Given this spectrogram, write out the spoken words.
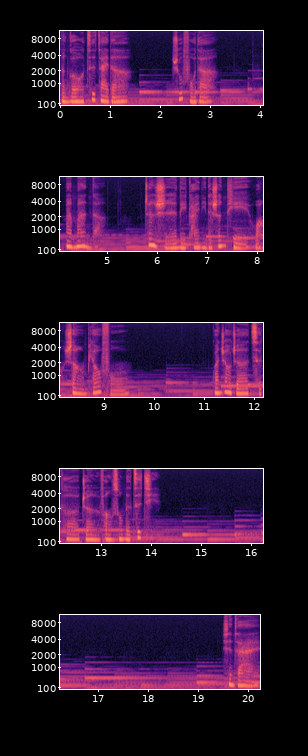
能够自在的、舒服的、慢慢的、暂时离开你的身体，往上漂浮，关照着此刻正放松的自己。现在，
